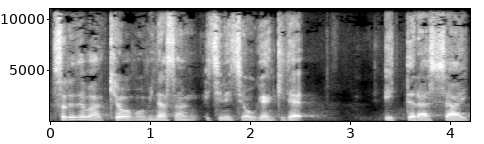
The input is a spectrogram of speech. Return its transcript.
それでは今日も皆さん一日お元気で、いってらっしゃい。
